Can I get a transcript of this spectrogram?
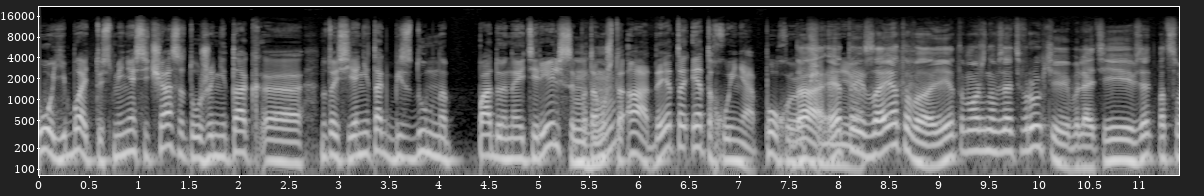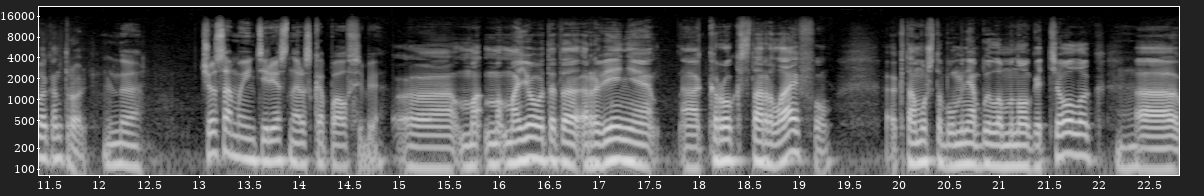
о, ебать, то есть меня сейчас это уже не так, э, ну то есть я не так бездумно падаю на эти рельсы, потому Мгм. что, а, да это, это хуйня, похуй Да, вообще это неё. из-за этого, и это можно взять в руки, блядь, и взять под свой контроль. Да. Что самое интересное раскопал в себе? Мое вот это рвение а, к рок-стар лайфу, э, к тому, чтобы у меня было много телок, э,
